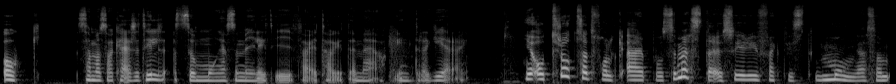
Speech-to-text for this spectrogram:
och samma sak här, se till att så många som möjligt i företaget är med och interagerar. Ja, och trots att folk är på semester så är det ju faktiskt många som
